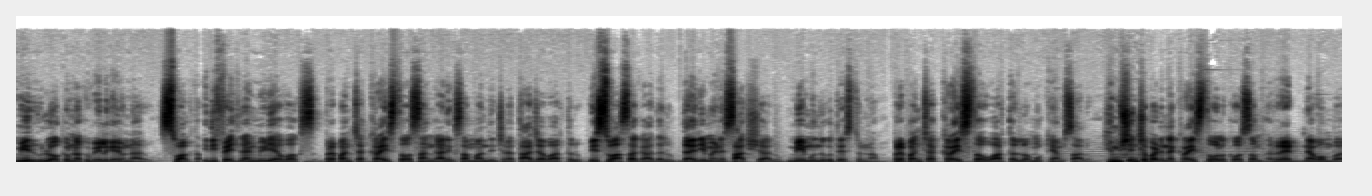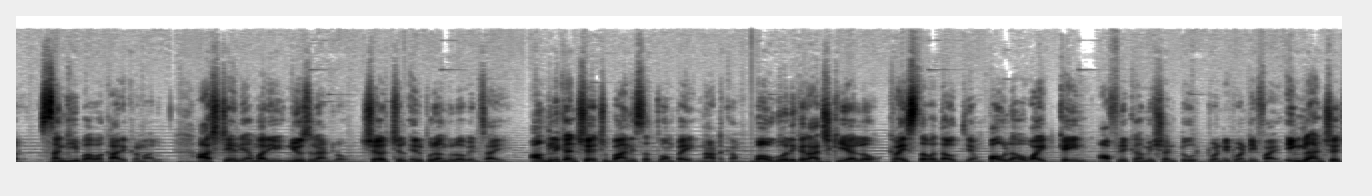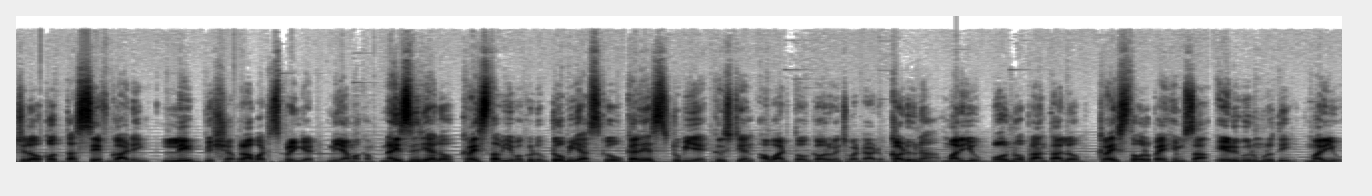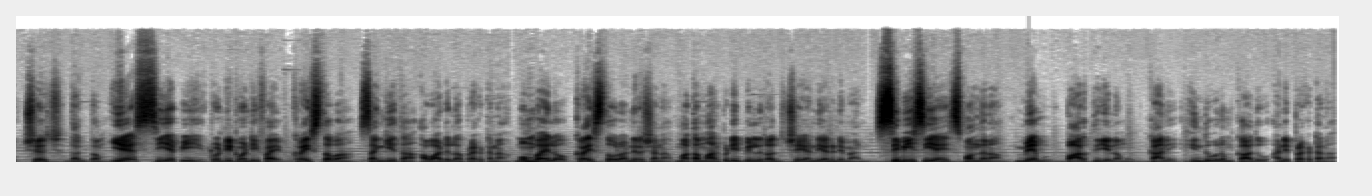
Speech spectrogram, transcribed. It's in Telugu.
మీరు లోకంలో వెలుగై ఉన్నారు. స్వాగతం. ఇది ఫెయిత్ ల్యాండ్ మీడియా వర్క్స్ ప్రపంచ క్రైస్తవ సంఘానికి సంబంధించిన తాజా వార్తలు విశ్వాసగాథలు ధైర్యమైన సాక్ష్యాలు మీ ముందుకు తెస్తున్నాం. ప్రపంచ క్రైస్తవ వార్తల్లో ముఖ్యాంశాలు. హింసించబడిన క్రైస్తవుల కోసం రెడ్ నవంబర్ సంఘీభావ కార్యక్రమాలు. ఆస్ట్రేలియా మరియు న్యూజిలాండ్లో చర్చిలు ఎరుపు రంగులో వెలిశాయి. ఆంగ్లికన్ చర్చ్ బానిసత్వంపై నాటకం. భౌగోళిక రాజకీయాల్లో క్రైస్తవ దౌత్యం. Paula White Cain Africa mission tour twenty twenty five England చర్చిలో కొత్త safeguarding lead bishop Robert Springett నియామకం నైజీరియాలో క్రైస్తవ యువకుడు టోబియాస్కు కరేజ్ టుబియే క్రిస్టియన్ అవార్డుతో గౌరవించబడ్డాడు. కడునా మరియు బోర్నో ప్రాంతాల్లో క్రైస్తవులపై హింస ఏడుగురు మృతి మరియు చర్చ్ దగ్ధం. ఏఎస్సిఏపి ట్వంటీ ట్వంటీ ఫైవ్ క్రైస్తవ సంగీత అవార్డుల ప్రకటన. ముంబైలో క్రైస్తవుల నిరసన. మత మార్పిడి బిల్లు రద్దు చేయండి అని డిమాండ్. సిబిసిఐ స్పందన. మేము భారతీయులము కానీ హిందువులం కాదు అని ప్రకటన.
